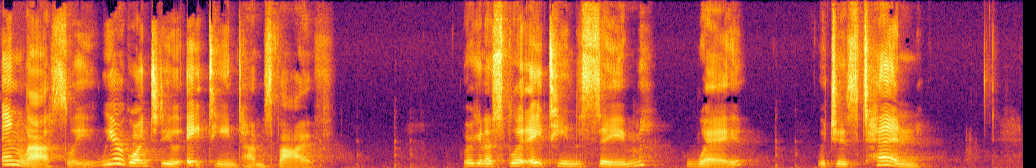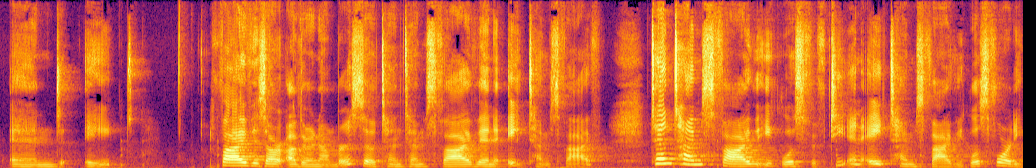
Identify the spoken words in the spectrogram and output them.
and lastly, we are going to do 18 times 5. We're going to split 18 the same way which is 10 and 8. 5 is our other number, so 10 times 5 and 8 times 5. 10 times 5 equals 50, and 8 times 5 equals 40.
